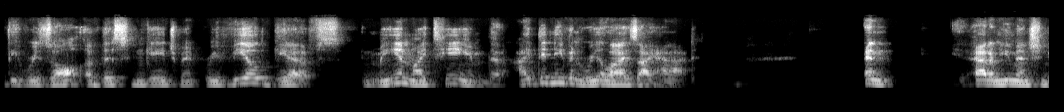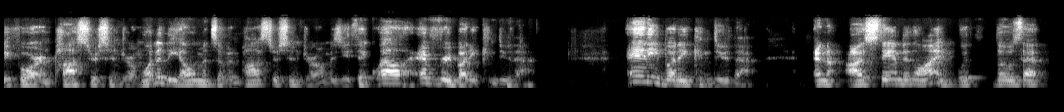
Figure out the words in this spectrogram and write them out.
the result of this engagement revealed gifts in me and my team that I didn't even realize I had. And Adam, you mentioned before imposter syndrome. One of the elements of imposter syndrome is you think, well, everybody can do that. Anybody can do that. And I stand in line with those that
